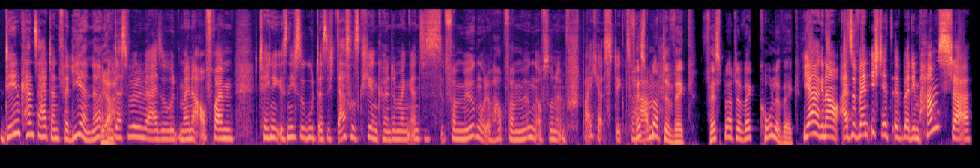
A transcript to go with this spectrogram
den kannst du halt dann verlieren. Ne? Ja. Und das will also meine Aufräumtechnik ist nicht so gut, dass ich das riskieren könnte, mein ganzes Vermögen oder überhaupt Vermögen auf so einem Speicherstick zu Festplatte haben. Festplatte weg. Festplatte weg, Kohle weg. Ja, genau. Also wenn ich jetzt bei dem Hamster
